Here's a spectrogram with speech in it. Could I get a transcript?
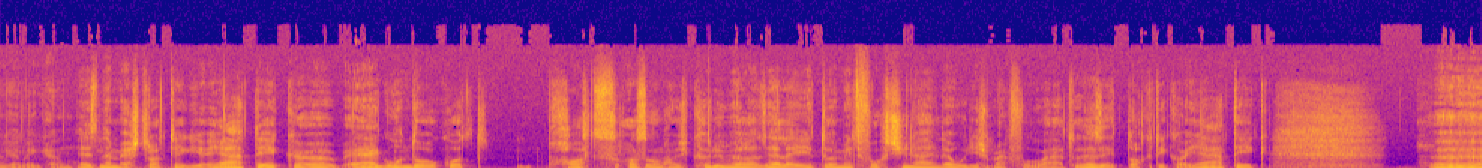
igen, igen. Ez nem egy stratégiai játék, elgondolkodhatsz azon, hogy körülbelül az elejétől mit fogsz csinálni, de úgyis meg fog változni. Ez egy taktikai játék. Ö,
